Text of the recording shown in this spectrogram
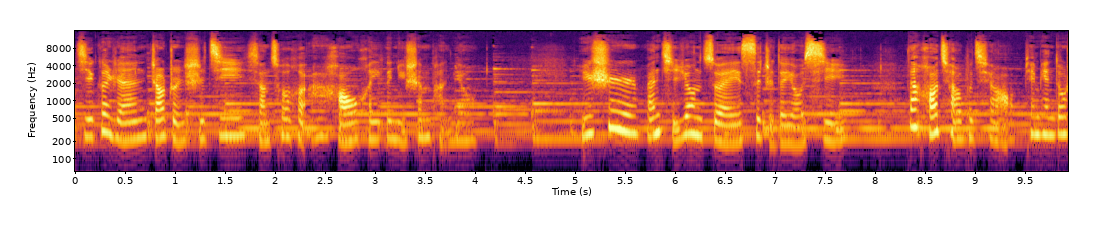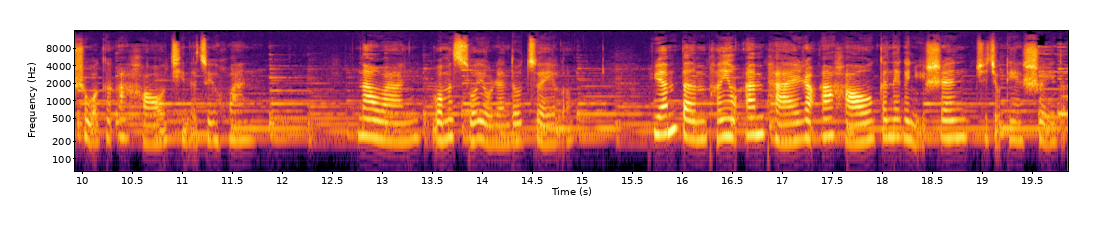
几个人找准时机想撮合阿豪和一个女生朋友，于是玩起用嘴撕纸的游戏。但好巧不巧，偏偏都是我跟阿豪请的最欢。那晚我们所有人都醉了。原本朋友安排让阿豪跟那个女生去酒店睡的，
